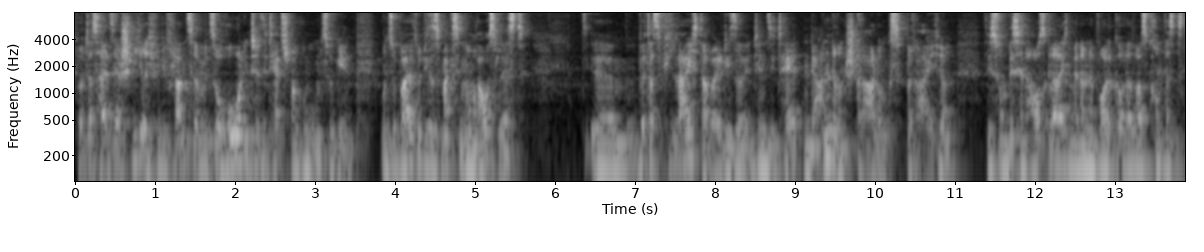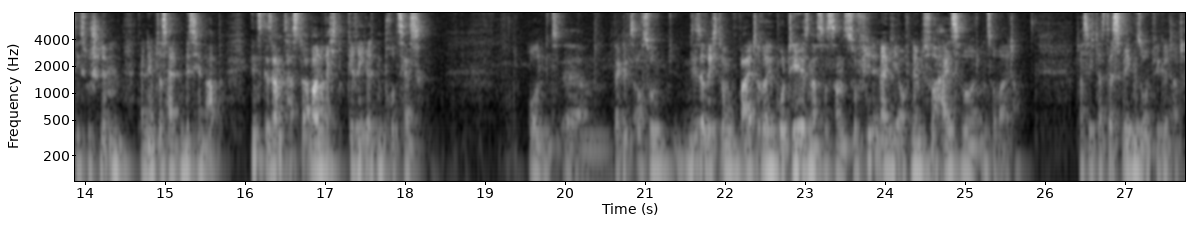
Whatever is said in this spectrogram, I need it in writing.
wird das halt sehr schwierig für die Pflanze mit so hohen Intensitätsschwankungen umzugehen. Und sobald du dieses Maximum rauslässt, ähm, wird das viel leichter, weil diese Intensitäten der anderen Strahlungsbereiche sich so ein bisschen ausgleichen. Wenn dann eine Wolke oder sowas kommt, das ist nicht so schlimm, dann nimmt das halt ein bisschen ab. Insgesamt hast du aber einen recht geregelten Prozess. Und ähm, da gibt es auch so in diese Richtung weitere Hypothesen, dass das dann zu viel Energie aufnimmt, zu heiß wird und so weiter. Dass sich das deswegen so entwickelt hat.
